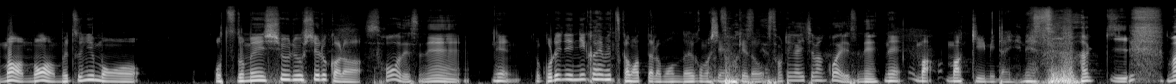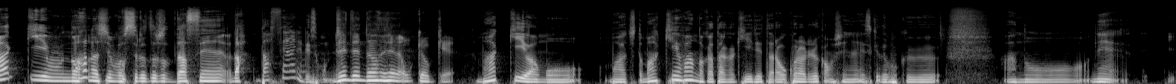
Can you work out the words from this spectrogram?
ん。まあまあ、別にもう、お勤め終了してるから、そうですねね、これで2回目捕まったら問題かもしれんけどそね、それが一番怖いですねね、まあ、マッキーみたいにね、マッキーマッキーの話もするとちょっと脱線だ脱線ありですもんね全然全然 OKOK。マッキーはもう、まあちょっとマッキーファンの方が聞いてたら怒られるかもしれないですけど、僕、あのね、い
